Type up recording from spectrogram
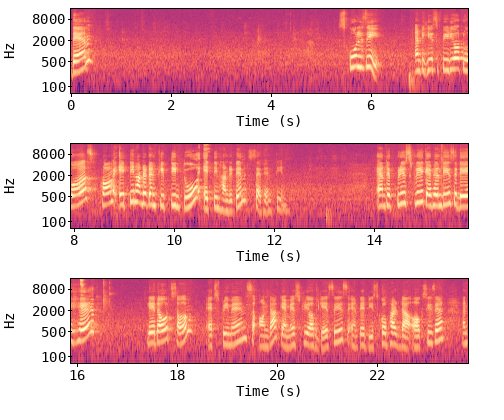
Then Schulze and his period was from 1815 to 1817. And Priestley, Cavendish, they have laid out some experiments on the chemistry of gases and they discovered the oxygen and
